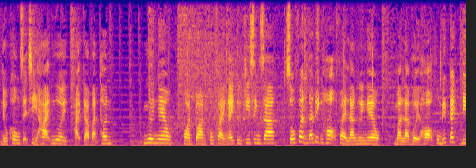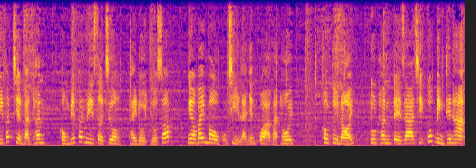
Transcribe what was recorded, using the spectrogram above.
nếu không sẽ chỉ hại người, hại cả bản thân. Người nghèo hoàn toàn không phải ngay từ khi sinh ra, số phận đã định họ phải là người nghèo, mà là bởi họ không biết cách đi phát triển bản thân, không biết phát huy sở trường, thay đổi thiếu sót, nghèo bay màu cũng chỉ là nhân quả mà thôi. Không từ nói, tu thân tề gia trị quốc bình thiên hạ,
